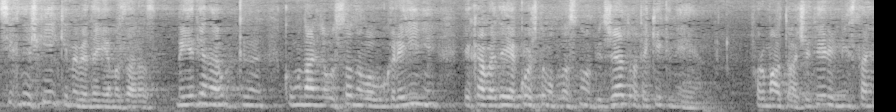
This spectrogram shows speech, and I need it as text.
ці книжки, які ми видаємо зараз, ми єдина комунальна установа в Україні, яка видає коштом обласного бюджету такі книги формату А4 міста.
